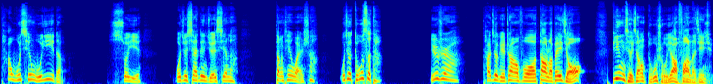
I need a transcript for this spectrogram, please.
他无情无义的，所以我就下定决心了。当天晚上我就毒死他。于是啊，她就给丈夫倒了杯酒，并且将毒鼠药放了进去。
